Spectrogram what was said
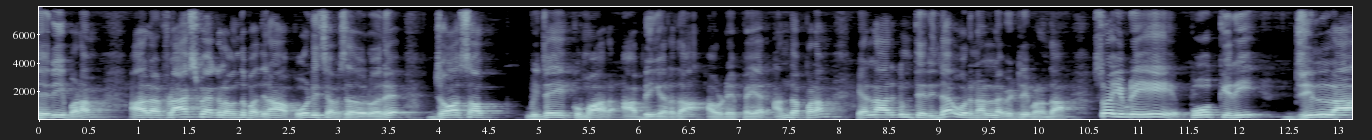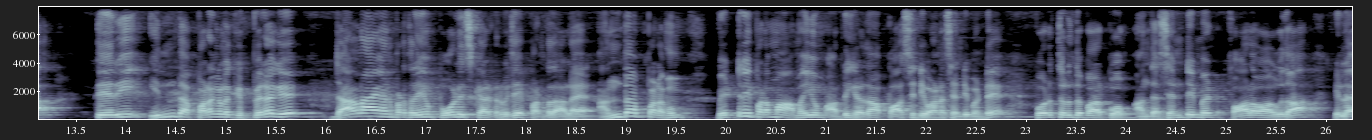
தெரி படம். அதில் ஃப்ளாஷ்பேக்கில் வந்து பார்த்தீங்கன்னா போலீஸ் ஆஃபீஸர் வருவார். ஜோசப் விஜயகுமார் அப்படிங்கிறது தான் அவருடைய பெயர். அந்த படம் எல்லாருக்கும் தெரிந்த ஒரு நல்ல வெற்றி படம் தான். ஸோ இப்படி போக்கிரி ஜில்லா தெரி இந்த படங்களுக்கு பிறகு ஜனநாயகன் படத்துலையும் போலீஸ் கேரக்டர் விஜய் பண்ணுறதால அந்த படமும் வெற்றி படமாக அமையும் அப்படிங்கிறது தான் பாசிட்டிவான சென்டிமெண்ட்டு பொறுத்திருந்து பார்ப்போம். அந்த சென்டிமெண்ட் ஃபாலோ ஆகுதா இல்லை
